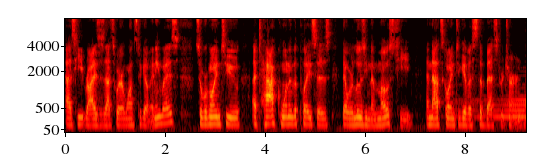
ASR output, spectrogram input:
as heat rises that's where it wants to go anyways so we're going to attack one of the places that we're losing the most heat and that's going to give us the best return.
